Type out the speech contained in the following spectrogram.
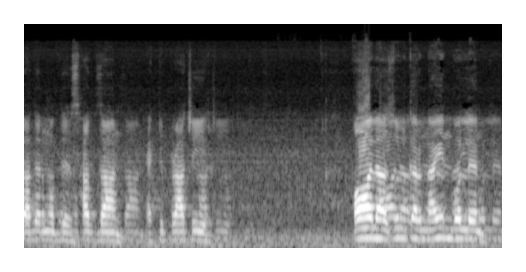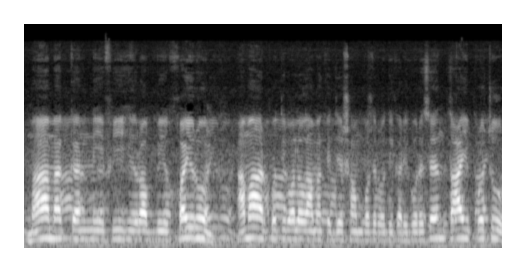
তাদের মধ্যে সাদ্দান, একটি প্রাচীর। কলা জুলকার নাইন বললেন, মা মাক্কান্নি ফিহি রব্বি খয়রুন। আমার প্রতিপালক আমাকে যে সম্পদের অধিকারী করেছেন, তাই প্রচুর।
